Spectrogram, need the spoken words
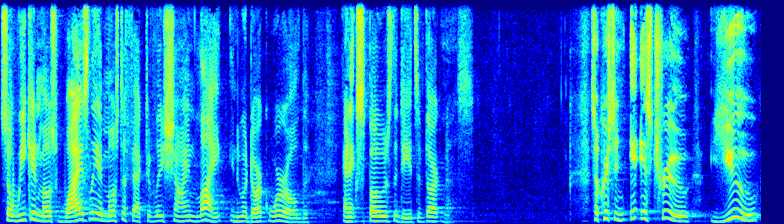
so we can most wisely and most effectively shine light into a dark world and expose the deeds of darkness. So, Christian, it is true you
